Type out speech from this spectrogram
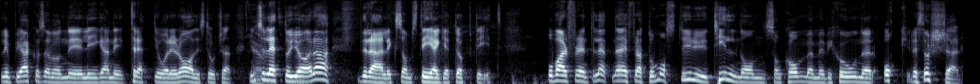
Olympiakos har vunnit ligan i 30 år i rad i stort sett. Det är inte så lätt att göra det där liksom steget upp dit. Och varför är det inte lätt? Nej, för att då måste det ju till någon som kommer med visioner och resurser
